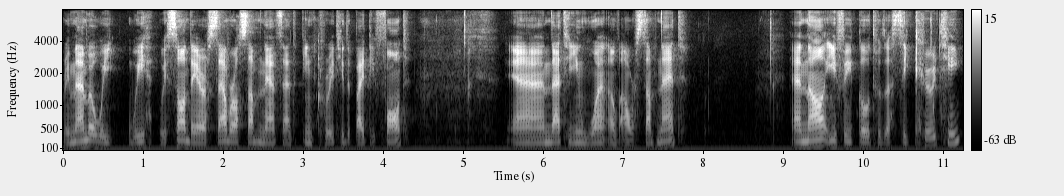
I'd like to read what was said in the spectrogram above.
Remember we we we saw there are several subnets that have been created by default and that in one of our subnet. And now if we go to the security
